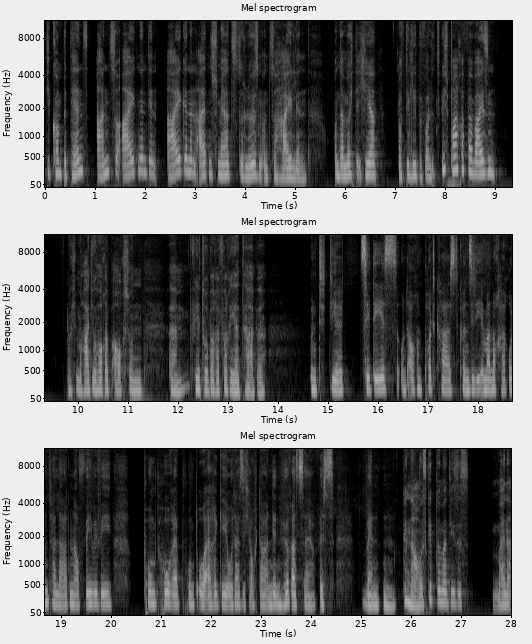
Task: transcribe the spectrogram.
die Kompetenz anzueignen, den eigenen alten Schmerz zu lösen und zu heilen. Und da möchte ich hier auf die liebevolle Zwiesprache verweisen, wo ich im Radio Horeb auch schon ähm, viel darüber referiert habe. Und die CDs und auch im Podcast können Sie die immer noch herunterladen auf www horeb.org oder sich auch da an den Hörerservice wenden. Genau, es gibt immer dieses meine,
